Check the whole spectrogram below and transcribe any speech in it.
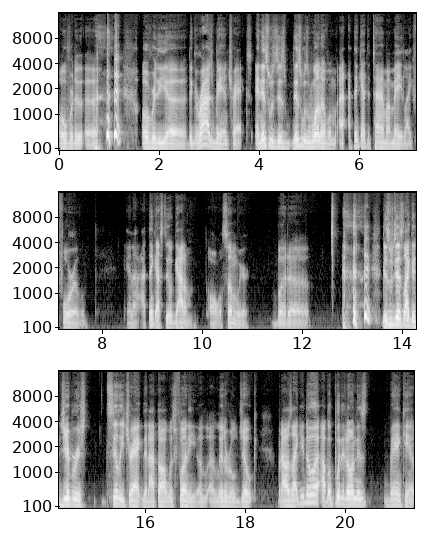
over the uh over the uh the GarageBand tracks. And this was just this was one of them. I, I think at the time I made like four of them, and I, I think I still got them all somewhere. But uh, this was just like a gibberish silly track that I thought was funny, a, a literal joke. But I was like, you know what? I'm gonna put it on this Bandcamp.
